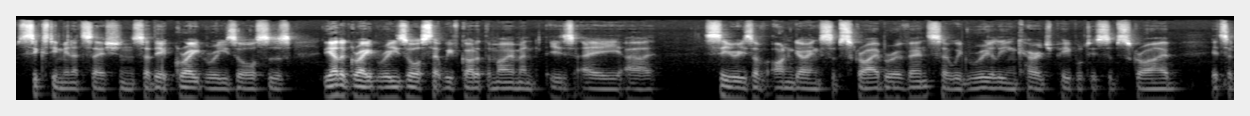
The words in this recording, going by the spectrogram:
60 minute sessions, so they're great resources. The other great resource that we've got at the moment is a uh, series of ongoing subscriber events, so we'd really encourage people to subscribe. It's a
